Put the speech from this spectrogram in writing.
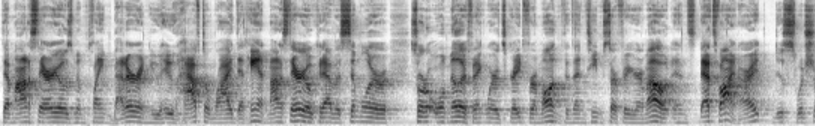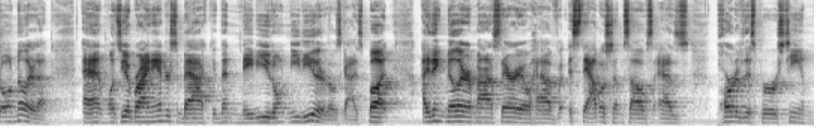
that Monasterio has been playing better, and you, you have to ride that hand. Monasterio could have a similar sort of Owen Miller thing where it's great for a month, and then teams start figuring him out, and that's fine. All right, just switch to Owen Miller then. And once you have Brian Anderson back, and then maybe you don't need either of those guys. But I think Miller and Monasterio have established themselves as part of this Brewers team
